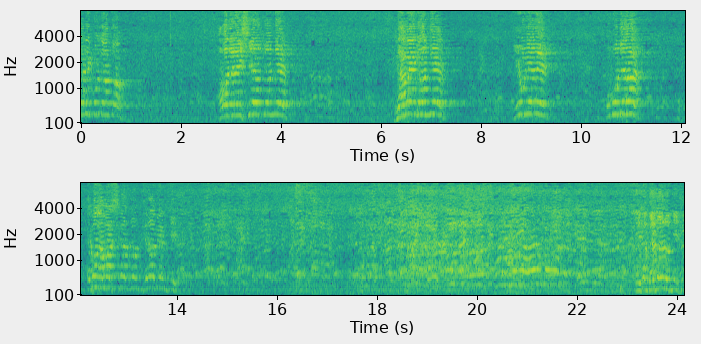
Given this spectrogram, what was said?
তারিখ পর্যন্ত আমাদের এই সিরাজগঞ্জের গ্রামে গঞ্জের ইউনিয়নের উপজেলার এবং আমার সিরাজগঞ্জ জেলা বিএনপি। এইটা বেতন লোক দিয়েছি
